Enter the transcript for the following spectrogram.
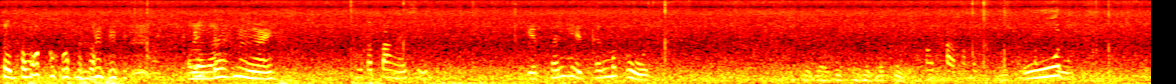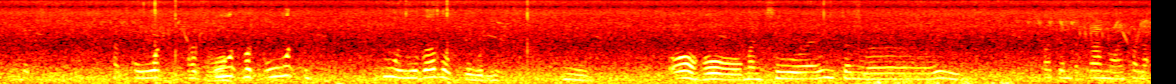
เห็นทั้งหมดกูดนะอะไรนะเหนื่อยนี่ก็ตั้งไว้สิ เก็บทั้งเห็ดทั้งมะกรูดห็ดอะไรที่เห็ดมะกรูดข้าวผัดมะกรูดผักกูดมะกรูดมะกรูดหูยว่ามะกรูดเนี่ยนี่โอ้โห มันสวยจังเลยก็เต็มตะกร้าน้อยเขาละ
